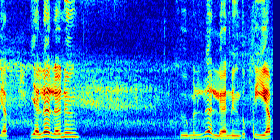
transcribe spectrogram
อย่าอย่าเลือดเหลือหนึ่งคือมันเลือดเหลือหนึ่งทุกทีครับ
